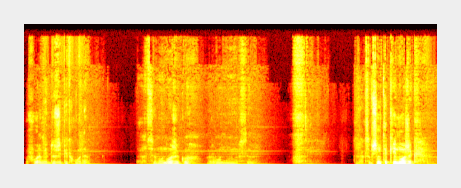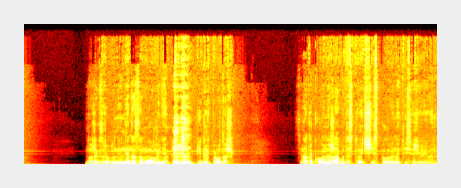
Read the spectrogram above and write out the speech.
по формі дуже підходить цьому ножику. Гармонує все. Так, в такий ножик. Ножик зроблений не на замовлення, піде в продаж. Ціна такого ножа буде стоїть 6,5 тисяч гривень.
